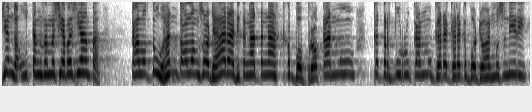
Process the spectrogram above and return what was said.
Dia gak utang sama siapa-siapa. Kalau Tuhan tolong saudara di tengah-tengah kebobrokanmu, keterpurukanmu gara-gara kebodohanmu sendiri.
